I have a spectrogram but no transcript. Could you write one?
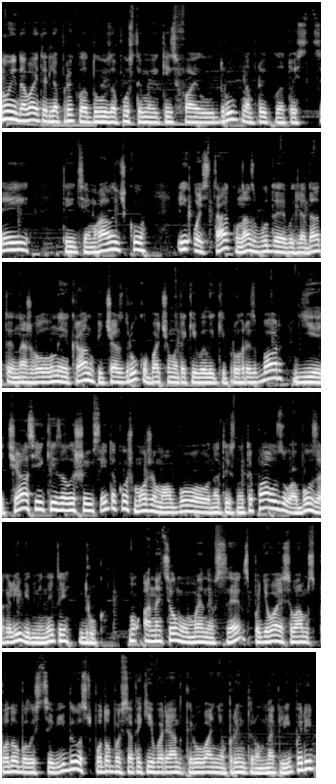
Ну і давайте для прикладу запустимо якийсь файл у друк, наприклад, ось цей. Тицяємо галочку. І ось так у нас буде виглядати наш головний екран під час друку. Бачимо такий великий прогрес-бар, є час, який залишився, і також можемо або натиснути паузу, або взагалі відмінити друк. Ну а на цьому в мене все. Сподіваюсь, вам сподобалось це відео. Сподобався такий варіант керування принтером на кліпері.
